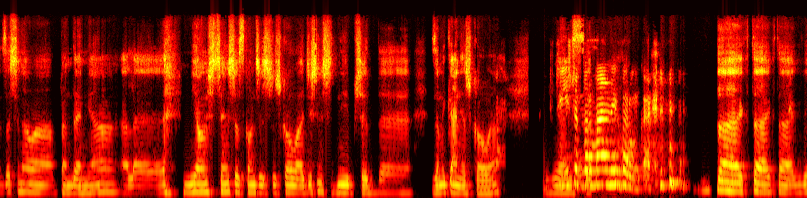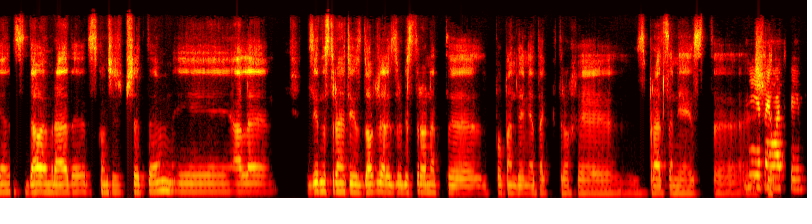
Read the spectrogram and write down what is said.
zaczynała pandemia, ale miałem szczęście skończyć szkołę 10 dni przed zamykaniem szkoły. Czyli jeszcze w normalnych warunkach. Tak, tak, tak, więc dałem radę skończyć przed tym, i, ale z jednej strony to jest dobrze, ale z drugiej strony to, po pandemii tak trochę z praca nie jest. e, Nie jest świetna. najłatwiej.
